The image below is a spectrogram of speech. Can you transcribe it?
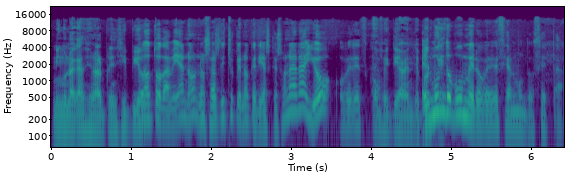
ninguna canción al principio. No, todavía no. Nos has dicho que no querías que sonara. Yo obedezco. Efectivamente. El mundo boomer obedece al mundo Z.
